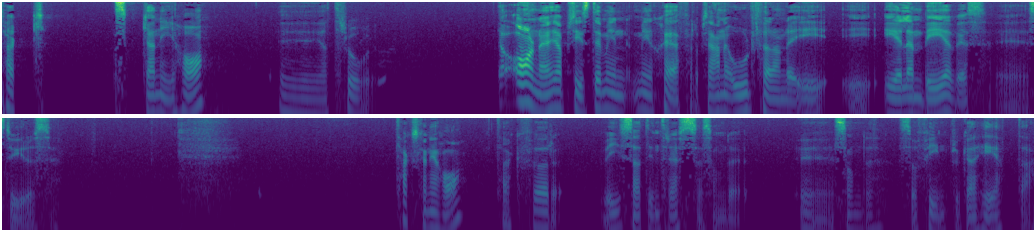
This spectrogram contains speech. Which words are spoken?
Tack ska ni ha. Eh, jag tror... Arne, ja precis, det är min, min chef. Han är ordförande i, i ELMBVs eh, styrelse. tack ska ni ha. Tack för visat intresse som det, eh, som det så fint brukar heta.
